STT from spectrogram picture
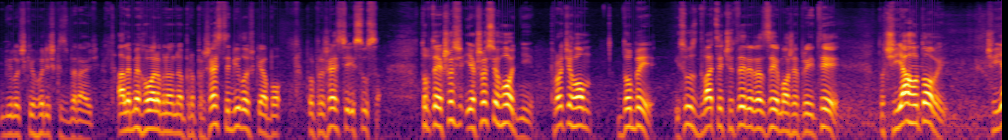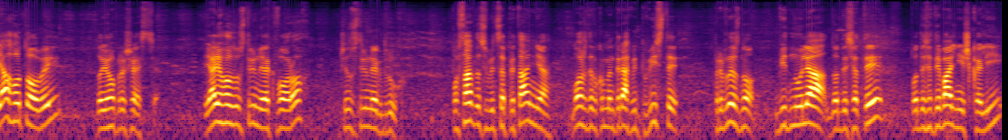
білочки горішки збирають. Але ми говоримо не про пришестя білочки або про пришестя Ісуса. Тобто, якщо, якщо сьогодні протягом доби Ісус 24 рази може прийти, то чи я готовий? Чи я готовий до Його пришестя? Я його зустріну як ворог чи зустріну як друг? Поставте собі це питання, можете в коментарях відповісти приблизно від 0 до 10 по 10-бальній шкалі,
